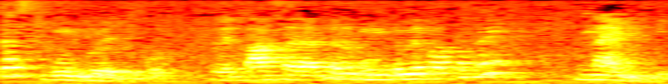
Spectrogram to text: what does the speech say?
জাস্ট গুণ করে দেবো। তাহলে পাঁচ আর আঠারো গুণ করলে কত হয়? নাইনটি।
